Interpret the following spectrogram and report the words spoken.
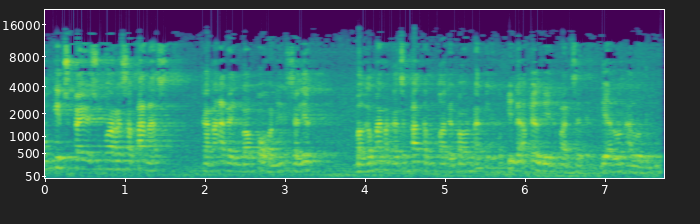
mungkin supaya semua rasa panas karena ada yang bawa pohon ini saya lihat bagaimana kecepatan untuk ada pohon. Nanti pindah apel di depan saja di alun-alun dulu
